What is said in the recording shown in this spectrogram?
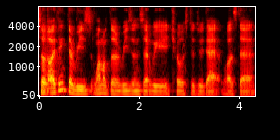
So I think the reason, one of the reasons that we chose to do that was that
